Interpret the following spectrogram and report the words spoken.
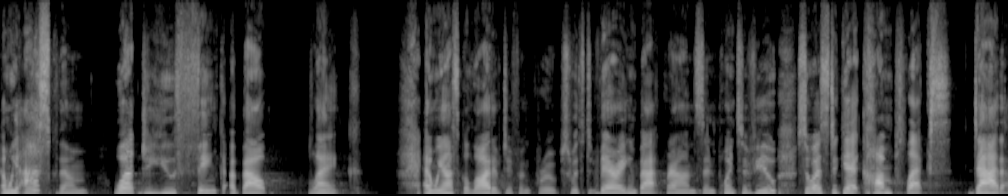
And we ask them, what do you think about blank? And we ask a lot of different groups with varying backgrounds and points of view so as to get complex data.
